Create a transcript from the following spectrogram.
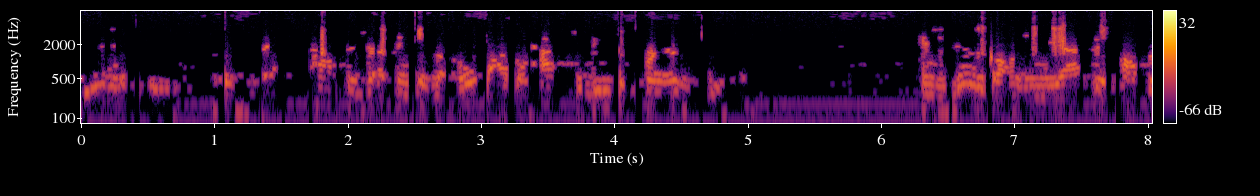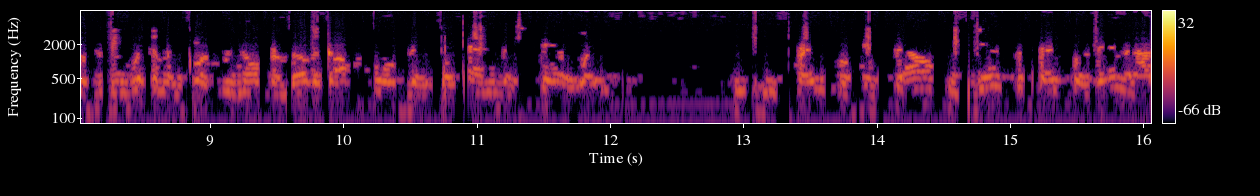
unity. The best passage, I think, in the whole Bible has to be the prayer of Jesus. In the garden, he asked the apostles to be with him, and of course, we know from the other Gospels that they can't even stay away. He, he prays for himself, he begins to pray for them, and I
